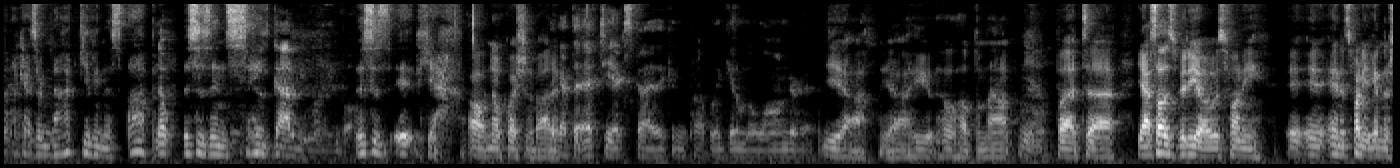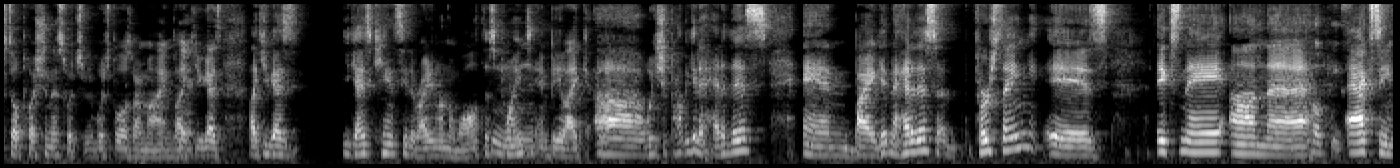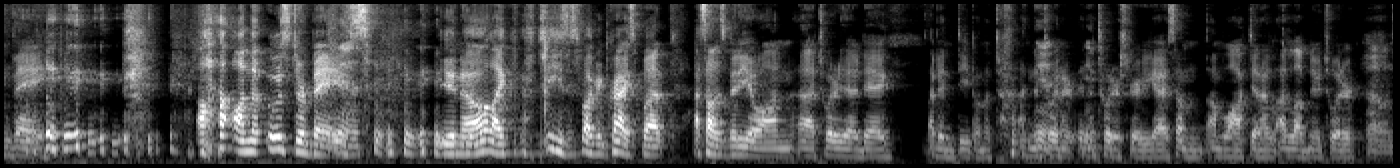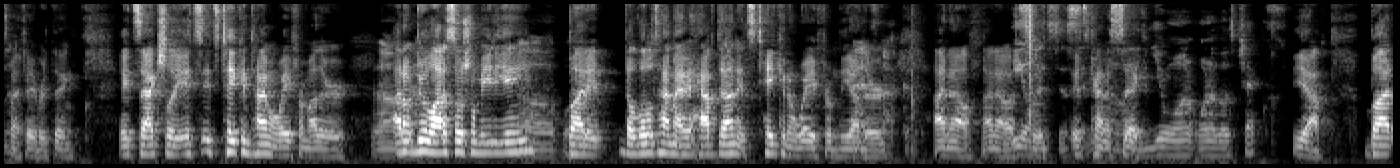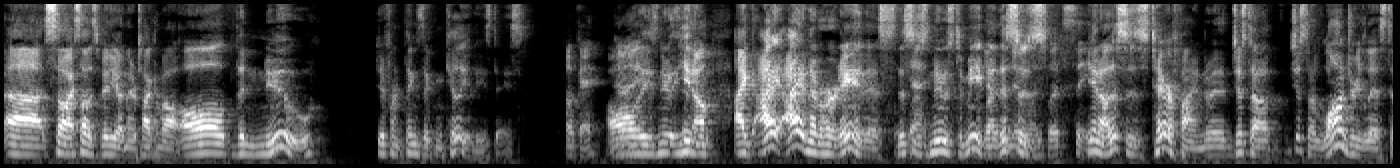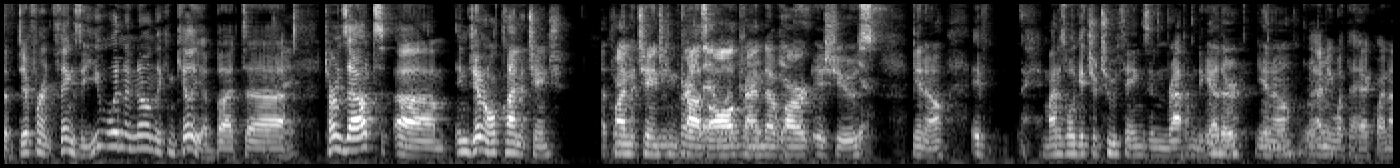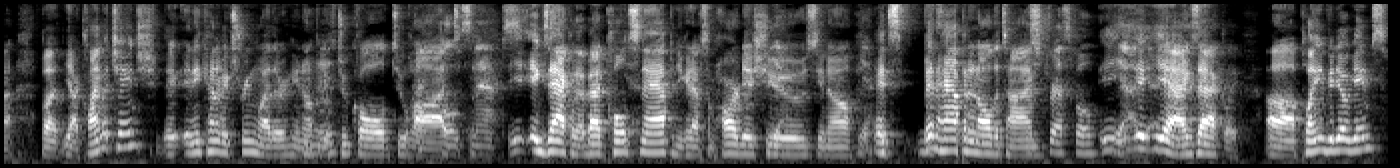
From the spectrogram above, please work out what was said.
God, you guys are not giving this up. Nope. This is There's insane. got to be money involved. This is it. Yeah. Oh, no question about They it. got the FTX guy. They can probably get him to launder it. Yeah, yeah. He he'll help them out. Yeah. But uh, yeah, I saw this video. It was funny, I- I- and it's funny again. They're still pushing this, which which blows my mind. Like Yeah. you guys, like you guys, you guys can't see the writing on the wall at this point Mhm. and be like, uh, we should probably get ahead of this. And by getting ahead of this, uh, first thing is Ixnay on the Pokies. Axine Bay, on the Ooster Bays. You know, like Jesus fucking Christ! But I saw this video on uh, Twitter the other day. I've been deep on the on the Yeah, Twitter in yeah. the Twitter sphere, you guys. I'm I'm locked in. I, I love new Twitter. Oh, It's no. my favorite thing. It's actually it's it's taken time away from other. Oh, I don't no. do a lot of social mediaing, Oh, but it the little time I have done, it's taken away from the That's other. I know, I know. It's Elon's it's, just it's kind of sick. like, you want one of those checks? Yeah, but uh, so I saw this video and they were talking about all the new different things that can kill you these days. Okay. All Alright. these new, you know, I I I had never heard any of this. This is news to me, You but this is ones. Let's see. you know this is terrifying just a just a laundry list of different things that you wouldn't have known that can kill you but uh, Okay. turns out um, in general climate change Okay. climate change We've can cause all one, kind right? of Yes. heart issues Yes. you know if might as well get your two things and wrap them together Mhm, you know mhm, i mean what the heck why not but yeah climate change any kind of extreme weather you know if it gets too cold too hot Cold snaps. Exactly, a bad cold Yeah. snap, and you could have some heart issues. You know, Yeah. it's been happening all the time. It's stressful. Yeah. y- I get it. yeah, exactly. Uh, playing video games,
